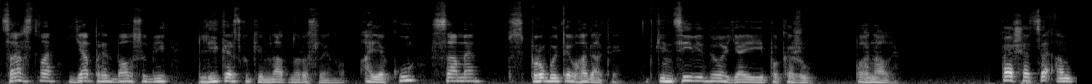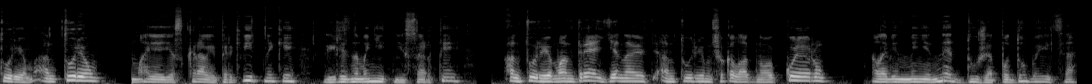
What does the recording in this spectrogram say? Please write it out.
царства я придбав собі лікарську кімнатну рослину. А яку саме спробуйте вгадати. В кінці відео я її покажу. Погнали! Перше це антуріум. Антуріум має яскраві приквітники, різноманітні сорти. Антуріум Андре є навіть антуріум шоколадного кольору. Але він мені не дуже подобається.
